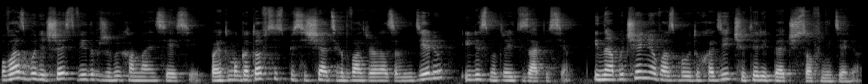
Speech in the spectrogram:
У вас будет 6 видов живых онлайн-сессий, поэтому готовьтесь посещать их 2-3 раза в неделю или смотреть в записи. И на обучение у вас будет уходить 4-5 часов в неделю.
